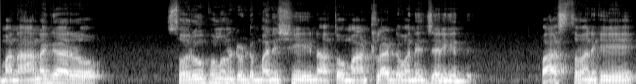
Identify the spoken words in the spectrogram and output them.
మా నాన్నగారు స్వరూపంలో ఉన్నటువంటి మనిషి నాతో మాట్లాడడం అనేది జరిగింది. వాస్తవానికి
